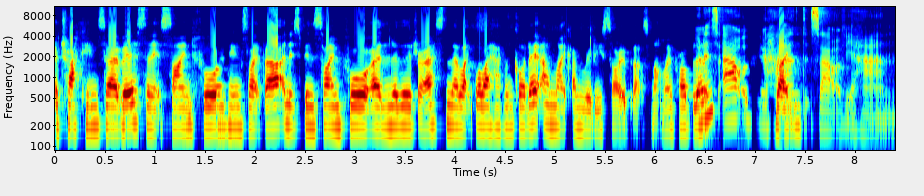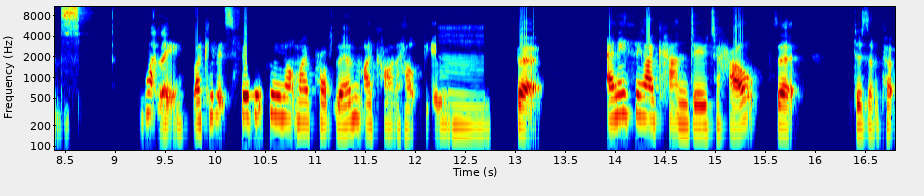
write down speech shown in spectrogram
a tracking service and it's signed for and things like that, and it's been signed for at another address, and they're like, "Well, I haven't got it." I'm like, "I'm really sorry, but that's not my problem." When it's out of your hand, like, it's out of your hands. Exactly. Like if it's physically not my problem, I can't help you. Mm. But anything I can do to help that doesn't put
